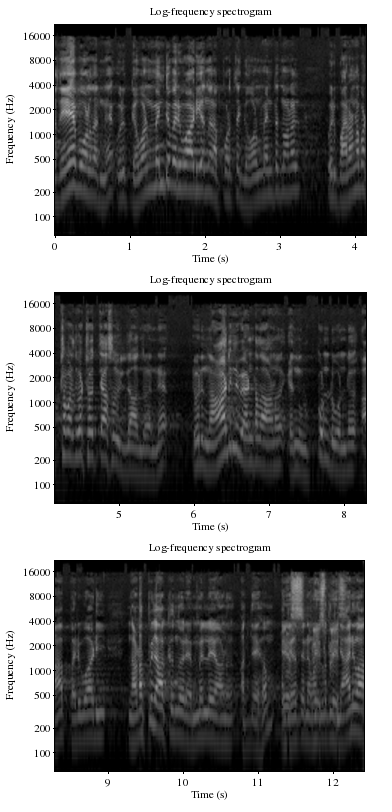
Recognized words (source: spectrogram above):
അതേപോലെ തന്നെ ഒരു ഗവൺമെന്റ് പരിപാടി എന്നതിനപ്പുറത്തെ ഗവൺമെന്റ് എന്ന് പറഞ്ഞാൽ ഒരു ഭരണപക്ഷ പ്രതിപക്ഷ വ്യത്യാസം ഇല്ല എന്ന് തന്നെ ഒരു നാടിന് വേണ്ടതാണ് എന്ന് ഉൾക്കൊണ്ടുകൊണ്ട് ആ പരിപാടി നടപ്പിലാക്കുന്ന ഒരു എം എൽ എ ആണ് അദ്ദേഹം. അദ്ദേഹത്തിന്റെ മണ്ഡലത്തിൽ ഞാനും ആ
